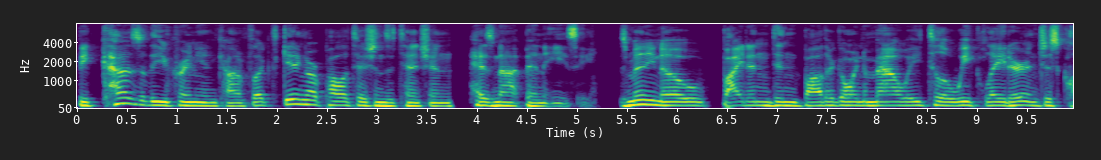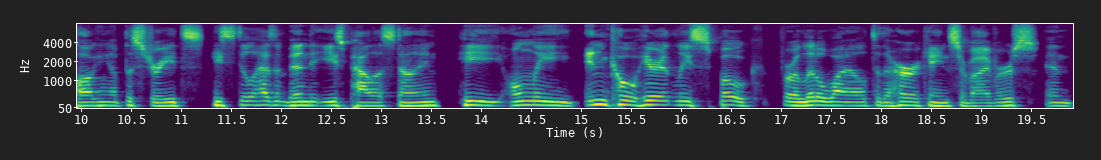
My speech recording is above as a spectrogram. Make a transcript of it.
because of the Ukrainian conflict, getting our politicians' attention has not been easy. As many know, Biden didn't bother going to Maui till a week later and just clogging up the streets. He still hasn't been to East Palestine. He only incoherently spoke for a little while to the hurricane survivors. And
